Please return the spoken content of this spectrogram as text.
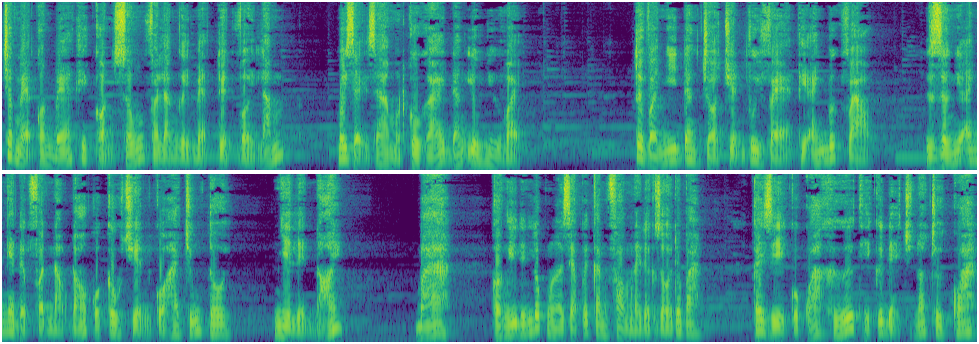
Chắc mẹ con bé khi còn sống phải là người mẹ tuyệt vời lắm, Mới dạy ra một cô gái đáng yêu như vậy. Tôi và Nhi đang trò chuyện vui vẻ Thì anh bước vào. Dường như anh nghe được phần nào đó của câu chuyện của hai chúng tôi. Nhi liền nói, Ba Con nghĩ đến lúc là dẹp cái căn phòng này được rồi đó ba? Cái gì của quá khứ thì cứ để cho nó trôi qua.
